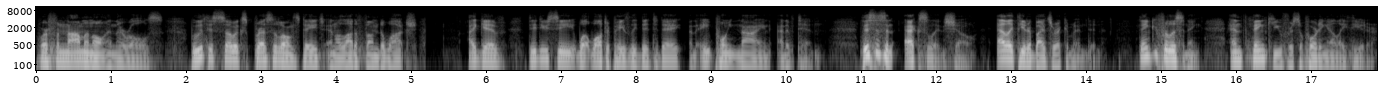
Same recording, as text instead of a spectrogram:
were phenomenal in their roles. Booth is so expressive on stage and a lot of fun to watch. I give Did You See What Walter Paisley Did Today an 8.9 out of 10. This is an excellent show. LA Theater Bites recommended. Thank you for listening, and thank you for supporting LA Theater.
